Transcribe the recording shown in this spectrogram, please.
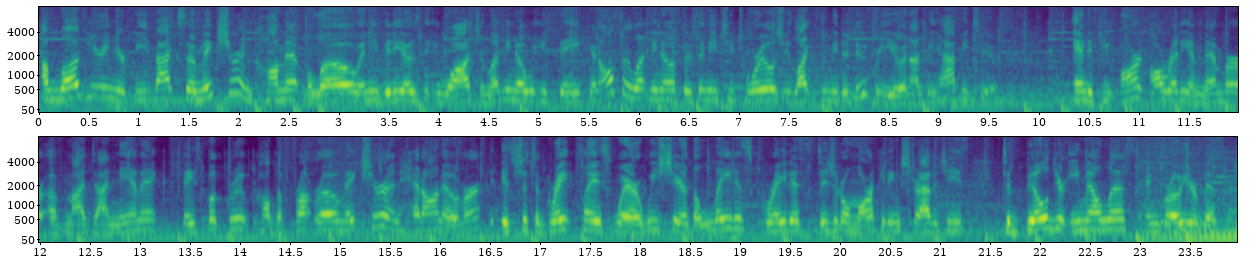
I love hearing your feedback, so make sure and comment below any videos that you watch and let me know what you think. And also let me know if there's any tutorials you'd like for me to do for you, and I'd be happy to. And if you aren't already a member of my dynamic Facebook group called The Front Row, make sure and head on over. It's just a great place where we share the latest, greatest digital marketing strategies to build your email list and grow your business.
